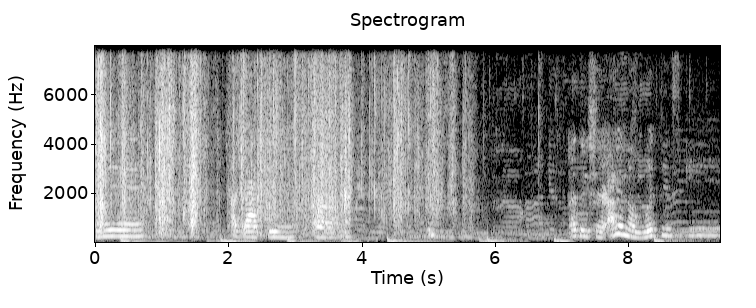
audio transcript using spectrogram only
Then I got this um, other shirt. I don't know what this is.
